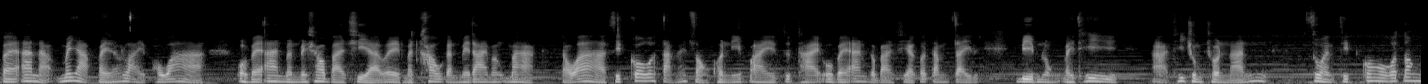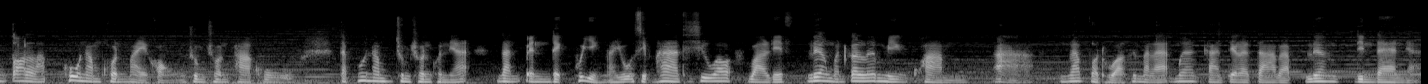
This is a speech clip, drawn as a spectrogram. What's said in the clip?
ไบอันอะไม่อยากไปเท่าไหร่ เพราะว่าโอไบอันมันไม่ชอบบาเชียเว้ยมันเข้ากันไม่ได้มากๆ แต่ว่าซิดโก้ก็สั่งให้สองคนนี้ไปสุดท้ายโอไบอันกับบาเชียก็จำใจบีมลงไปที่อ่าที่ชุมชนนั้น ส่วนซิดโก้ก็ต้องต้อนรับผู้นำคนใหม่ของชุมชนพาคู แต่ผู้นำชุมชนคนนี้ดันเป็นเด็กผู้หญิงอายุ 15 ที่ชื่อว่าวาลิสเรื่องมันก็เริ่มมีความอ่าน่าปวดหัวขึ้นมาแล้ว เมื่อการเจรจาแบบเรื่องดินแดนเนี่ย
